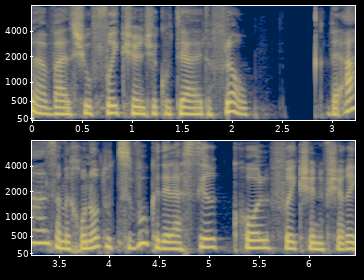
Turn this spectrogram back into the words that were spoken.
מהווה איזשהו friction שקוטע את ה flow. ואז המכונות הוצבו כדי להסיר כל friction אפשרי.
